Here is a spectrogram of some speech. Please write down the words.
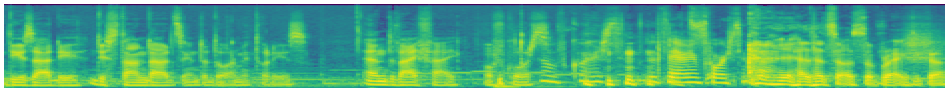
these are the, the standards in the dormitories. And Wi-Fi, of course. of course, very important. yeah, that's also practical.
